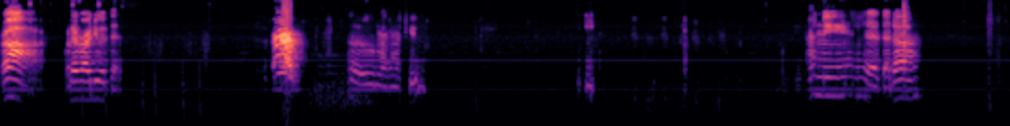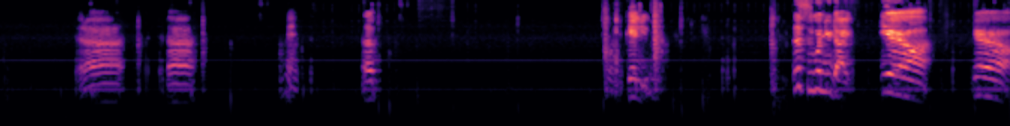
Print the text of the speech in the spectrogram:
Rah! Whatever I do with this. Arr! Hello, my my cube. Eat. Me. Da da. Da da. Da da. Okay. Hello. I'm going to kill you. This is when you die. Yeah. Yeah.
